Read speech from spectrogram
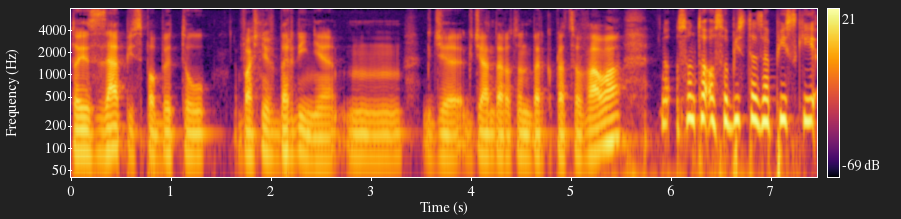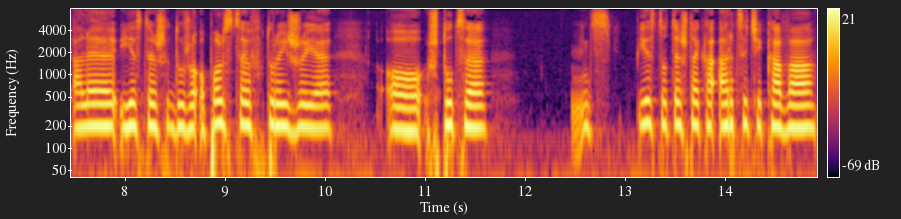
to jest zapis pobytu właśnie w Berlinie, mm, gdzie, gdzie Anda Rottenberg pracowała. No, są to osobiste zapiski, ale jest też dużo o Polsce, w której żyje, o sztuce, więc jest to też taka arcyciekawa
